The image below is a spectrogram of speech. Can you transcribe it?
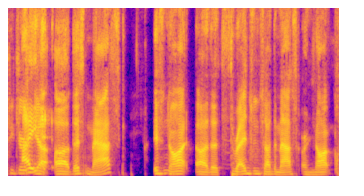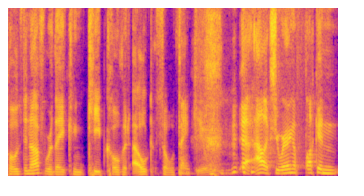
Teacher, I- yeah, uh, this mask is not. Uh, the threads inside the mask are not closed enough where they can keep COVID out. So thank you. yeah, Alex, you're wearing a fucking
